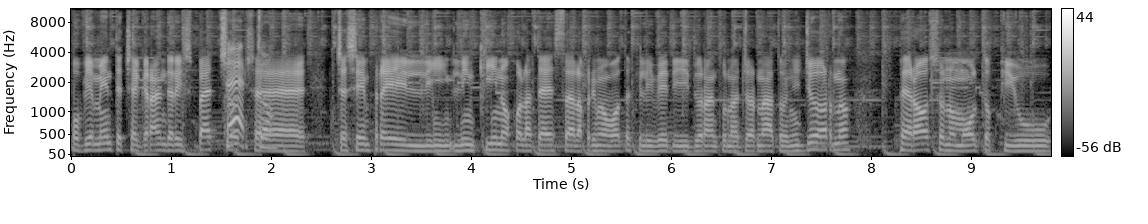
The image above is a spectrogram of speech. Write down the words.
Ovviamente c'è grande rispetto, Certo. c'è, c'è sempre il- l'inchino con la testa la prima volta che li vedi durante una giornata ogni giorno, però sono molto più,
